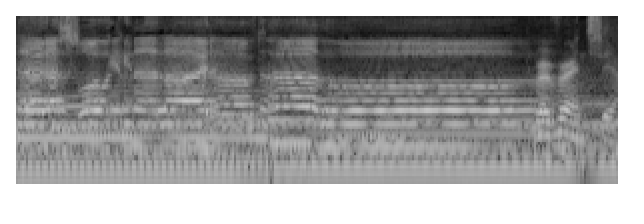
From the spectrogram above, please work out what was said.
Let us walk in the light of the Lord. Reverencia.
